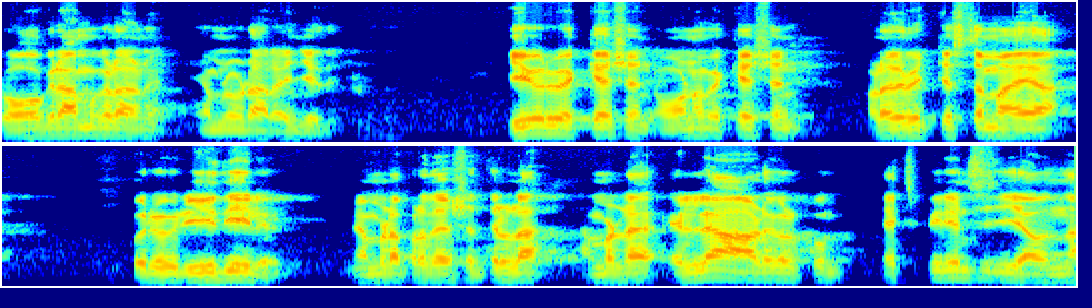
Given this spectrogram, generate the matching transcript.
പ്രോഗ്രാമുകളാണ് നമ്മളിവിടെ അറേഞ്ച് ചെയ്തിട്ടുള്ളത്. ഈ ഒരു വെക്കേഷൻ ഓണം വെക്കേഷൻ വളരെ വ്യത്യസ്തമായ ഒരു രീതിയിൽ നമ്മുടെ പ്രദേശത്തുള്ള നമ്മുടെ എല്ലാ ആളുകൾക്കും എക്സ്പീരിയൻസ് ചെയ്യാവുന്ന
